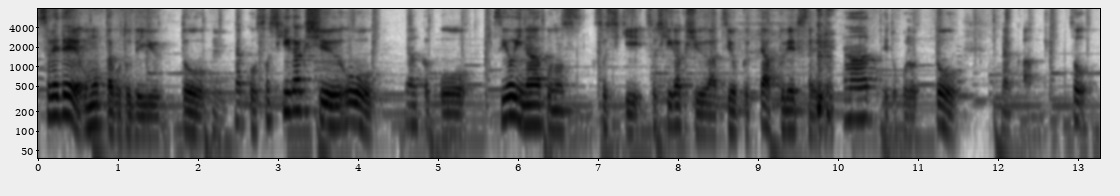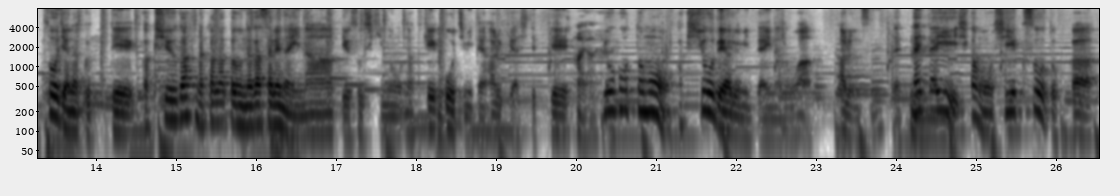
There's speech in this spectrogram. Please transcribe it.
それで思ったことで言うと、うんなんかこう組織学習をなんかこう強いなこの組織組織学習が強くってアップデートされてるなってところとなんかそうそうじゃなくって学習がなかなか促されないなっていう組織のなんか傾向値みたいなのある気がしてて。両方とも飽き性であるみたいなのはあるんですね。だ大体、しかも CXO とか、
